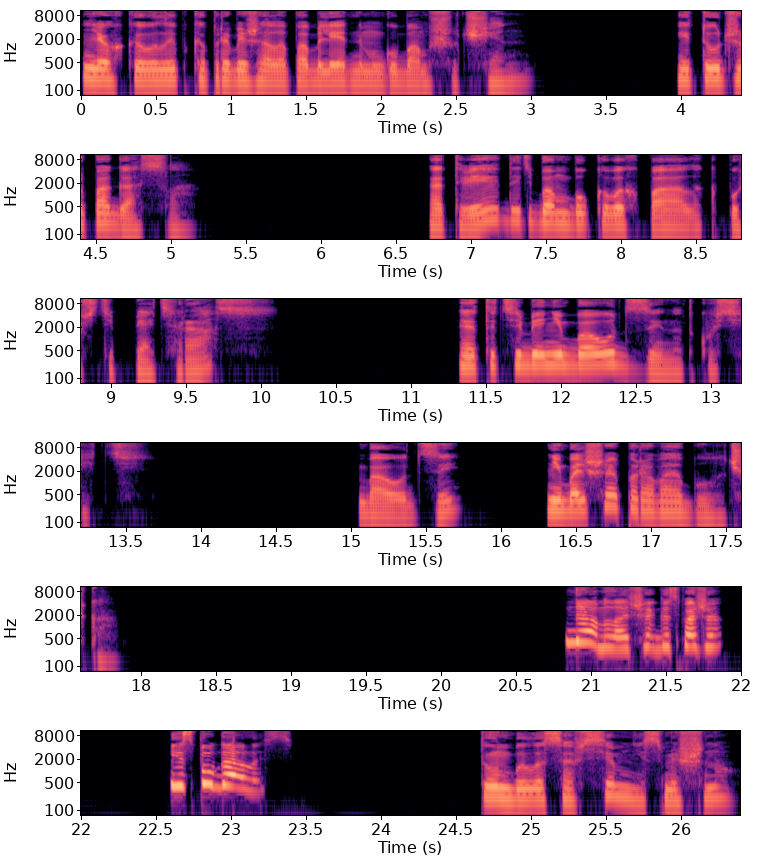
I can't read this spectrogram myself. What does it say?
Легкая улыбка пробежала по бледным губам Шучен и тут же погасла. Отведать бамбуковых палок, пусть и пять раз, это тебе не баудзы надкусить. Баудзы — небольшая паровая булочка. «Да, младшая госпожа», Испугалась!» Тун было совсем не смешно.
